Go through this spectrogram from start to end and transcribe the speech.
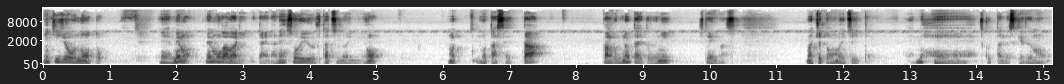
日常ノート、え、メモ、メモ代わりみたいなね、そういう二つの意味を持たせた番組のタイトルにしています。まあちょっと思いついて、ね、えー、作ったんですけれども、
